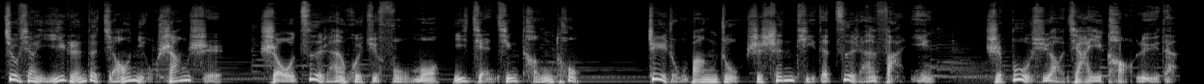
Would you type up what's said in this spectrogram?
就像一个人的脚扭伤时。手自然会去抚摸，以减轻疼痛。这种帮助是身体的自然反应，是不需要加以考虑的。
